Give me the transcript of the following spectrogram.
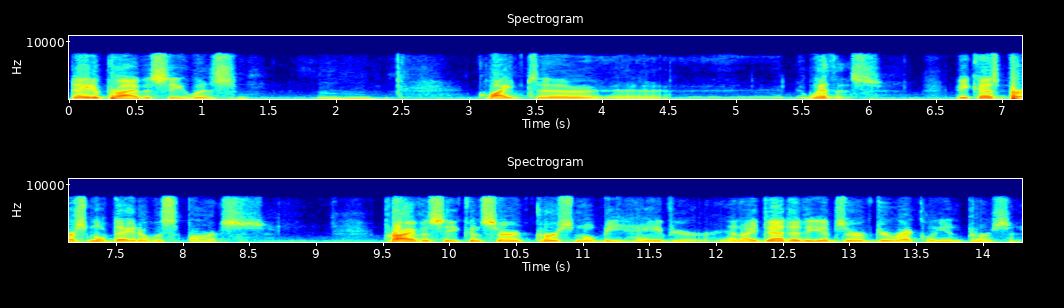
data privacy was hmm, quite uh, uh, with us because personal data was sparse. Privacy concerned personal behavior and identity observed directly in person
